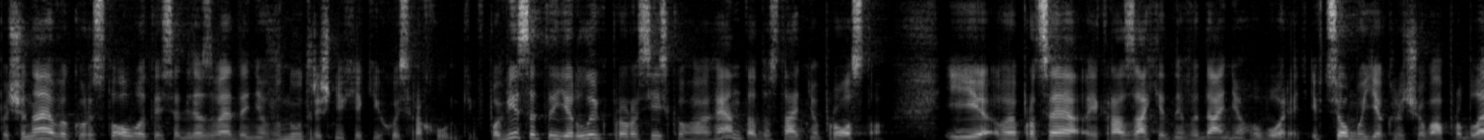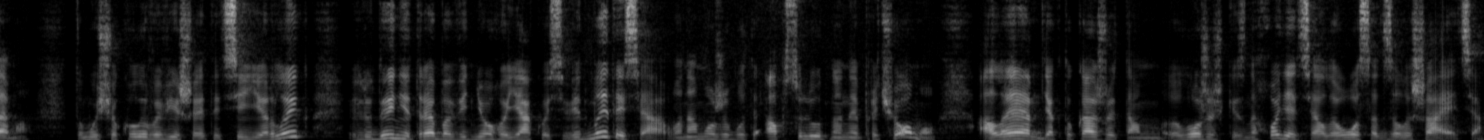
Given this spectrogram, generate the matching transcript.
починає використовуватися для зведення внутрішніх якихось рахунків. Повісити ярлик про російського агента достатньо просто. І е, про це якраз західне видання говорять. І в цьому є ключова проблема. Тому що коли ви вішаєте цей ярлик, людині треба від нього якось відмитися. Вона може бути абсолютно не при чому, але як то кажуть, там ложечки знаходяться, але осад залишається.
